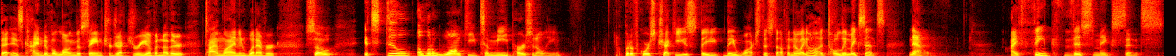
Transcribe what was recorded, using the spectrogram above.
that is kind of along the same trajectory of another timeline and whatever. So it's still a little wonky to me personally. But of course, Trekkies they they watch this stuff and they're like, "Oh, it totally makes sense." Now, I think this makes sense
